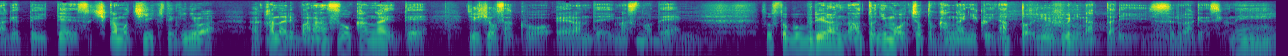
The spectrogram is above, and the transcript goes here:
上げていて、しかも地域的にはあかなりバランスを考えて受賞作を選んでいますので、そうするとボブ・ディランの後にもちょっと考えにくいなというふうになったりするわけですよね。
